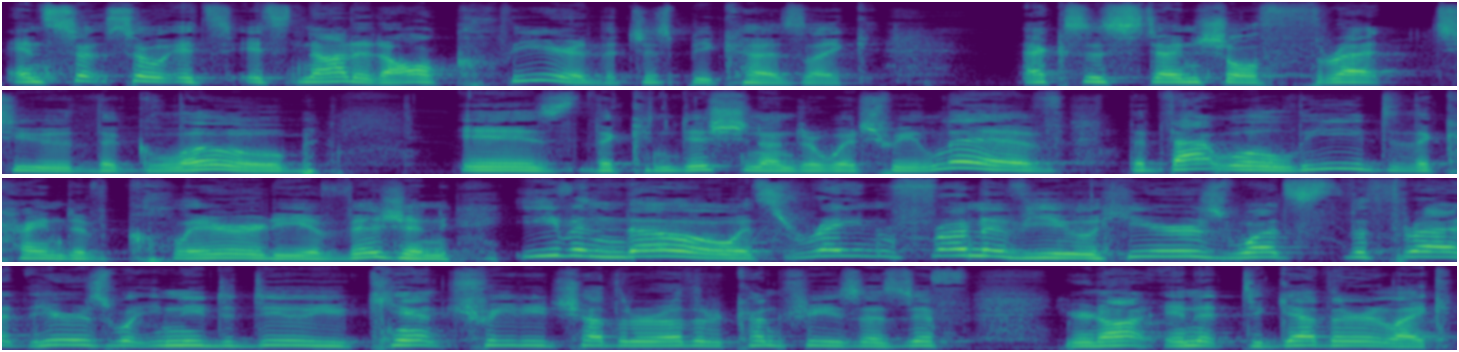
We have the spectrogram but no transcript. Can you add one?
And so, so it's, it's not at all clear that just because like existential threat to the globe is the condition under which we live, that that will lead to the kind of clarity of vision, even though it's right in front of you. Here's what's the threat. Here's what you need to do. You can't treat each other or other countries as if you're not in it together. Like,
